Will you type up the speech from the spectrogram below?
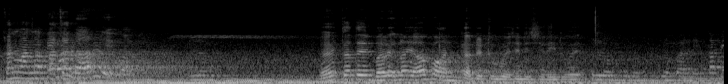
kan wangi Tapi kan pacar balik uang. belum Eh katanya balik no ya apa kan gak ada duit sini sini duit. belum belum belum balik Tapi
